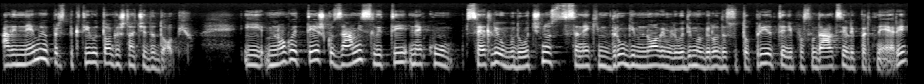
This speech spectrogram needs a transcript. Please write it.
ali nemaju perspektivu toga šta će da dobiju. I mnogo je teško zamisliti neku svetliju budućnost sa nekim drugim novim ljudima, bilo da su to prijatelji, poslodavci ili partneri,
